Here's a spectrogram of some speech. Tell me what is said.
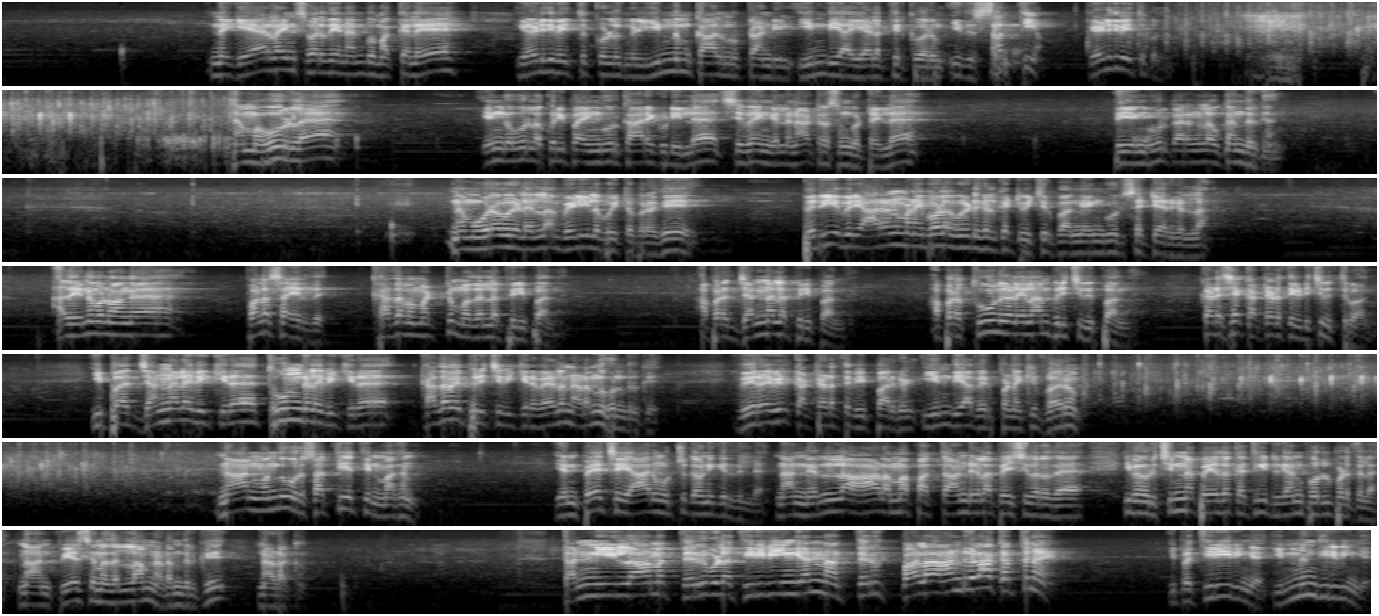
இன்னைக்கு ஏர்லைன்ஸ் வருது என் அன்பு மக்களே எழுதி வைத்துக் கொள்ளுங்கள். இன்னும் கால் நூற்றாண்டில் இந்தியா ஏலத்திற்கு வரும். இது சத்தியம். எழுதி வைத்துக் கொள்ளுங்கள். நம்ம ஊரில் எங்கள் ஊரில் குறிப்பாக எங்கள் ஊர் காரைக்குடியில் சிவகங்கையில் நாட்டரசங்கோட்டையில் இப்போ எங்கள் ஊர்க்காரங்களாம் உட்காந்துருக்காங்க நம்ம உறவுகள் எல்லாம் வெளியில் போயிட்ட பிறகு பெரிய பெரிய அரண்மனை போல் வீடுகள் கட்டி வச்சுருப்பாங்க எங்கள் ஊர் செட்டியார்கள்லாம். அது என்ன பண்ணுவாங்க? பழசாயிருது. கதவை மட்டும் முதல்ல பிரிப்பாங்க. அப்புறம் ஜன்னலை பிரிப்பாங்க. அப்புறம் தூண்களையெல்லாம் பிரித்து விற்பாங்க. கடைசியாக கட்டடத்தை இடித்து விற்றுருவாங்க இப்போ ஜன்னலை விற்கிற தூண்களை விற்கிற கதவை பிரித்து விற்கிற வேலை நடந்து கொண்டிருக்கு. விரைவில் கட்டடத்தை விற்பார்கள். இந்தியா விற்பனைக்கு வரும். நான் வந்து ஒரு சத்தியத்தின் மகன். என் பேச்சை யாரும் உற்று கவனிக்கிறது இல்லை நான் நல்லா ஆழமாக பத்து ஆண்டுகளாக பேசி வரத இவன் ஒரு சின்ன பேதோ கத்திக்கிட்டு இருக்கான்னு பொருள்படுத்தலை. நான் பேசினதெல்லாம் நடந்திருக்கு நடக்கும். தண்ணி இல்லாமல் தெருவில் திரிவீங்கன்னு நான் தெரு பல ஆண்டுகளாக கத்துனேன். இப்போ திரியிறீங்க இன்னும் திரிவீங்க.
